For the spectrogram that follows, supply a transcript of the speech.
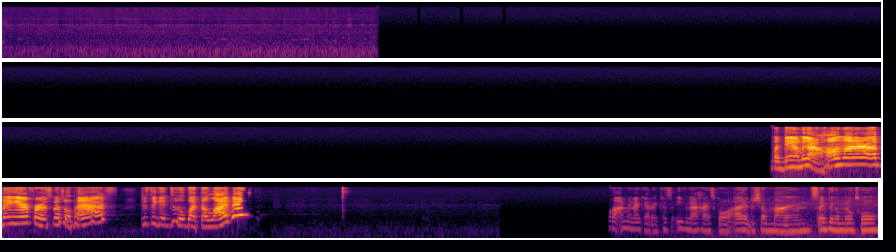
But damn, we got a hall monitor up in here for a special pass just to get into the what the live library. Well, I mean, I get it because even at high school, I had to show mine. Same thing in middle school.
